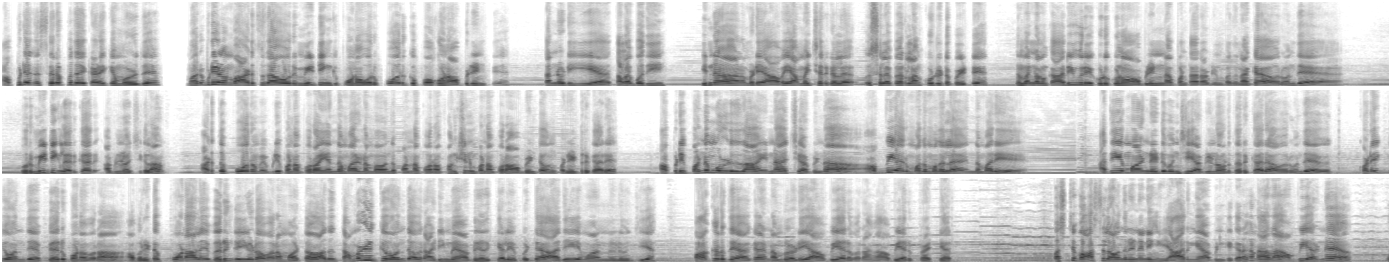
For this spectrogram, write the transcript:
அப்படி அந்த சிறப்பு கிடைக்கும் பொழுது மறுபடியும் நம்ம அடுத்ததாக ஒரு மீட்டிங்க்கு போனோம் ஒரு போருக்கு போகணும் அப்படின்ட்டு தன்னுடைய தளபதி இன்னும் நம்முடைய அவை அமைச்சர்கள் சில பேர்லாம் கூட்டிகிட்டு போயிட்டு இந்த மாதிரி நமக்கு அறிவுரை கொடுக்கணும் அப்படின்னு என்ன பண்ணிட்டாரு அப்படின்னு பார்த்தீங்கன்னாக்கா அவர் வந்து ஒரு மீட்டிங்கில் இருக்கார் அப்படின்னு வச்சுக்கலாம். அடுத்த போர் நம்ம எப்படி பண்ண போகிறோம் எந்த மாதிரி நம்ம வந்து பண்ண போகிறோம் ஃபங்க்ஷன் பண்ண போகிறோம் அப்படின்ட்டு அவங்க பண்ணிட்டு இருக்காரு. அப்படி பண்ணும்பொழுது தான் என்ன ஆச்சு அப்படின்னா ஔவையார் முத முதல்ல இந்த மாதிரி அதிகமான நெடுவஞ்சி அப்படின்னு ஒருத்தர் இருக்காரு. அவர் வந்து கொடைக்கு வந்து பேர் போனவராம். அவர்கிட்ட போனாலே வெறுங்கையோட வர மாட்டோம் அதுவும் தமிழுக்கு வந்து அவர் அடிமை அப்படிங்கிறது கேள்விப்பட்டு அதிகமான நெடுவஞ்சியை பார்க்கறதுக்காக நம்மளுடைய அவ்வியார் வராங்க அவ்வியார் பிராட்டியார் ஃபர்ஸ்ட் வாசலில் வந்து நின்று நீங்க யாருங்க அப்படின்னு கேட்குறாங்க நான் தான் அவ்வியார்னு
